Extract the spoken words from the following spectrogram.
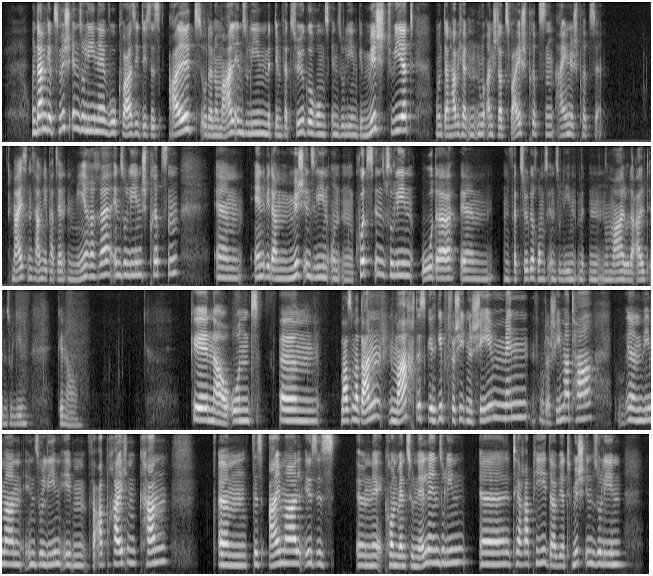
Und dann gibt es Mischinsuline, wo quasi dieses Alt- oder Normalinsulin mit dem Verzögerungsinsulin gemischt wird. Und dann habe ich halt nur anstatt zwei Spritzen eine Spritze. Meistens haben die Patienten mehrere Insulinspritzen ähm, entweder Mischinsulin und ein Kurzinsulin oder ähm, ein Verzögerungsinsulin mit einem Normal- oder Altinsulin. Genau. Genau, und ähm, was man dann macht, es gibt verschiedene Schemen oder Schemata, ähm, wie man Insulin eben verabreichen kann. Ähm, das einmal ist es eine konventionelle Insulintherapie. Da wird Mischinsulin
